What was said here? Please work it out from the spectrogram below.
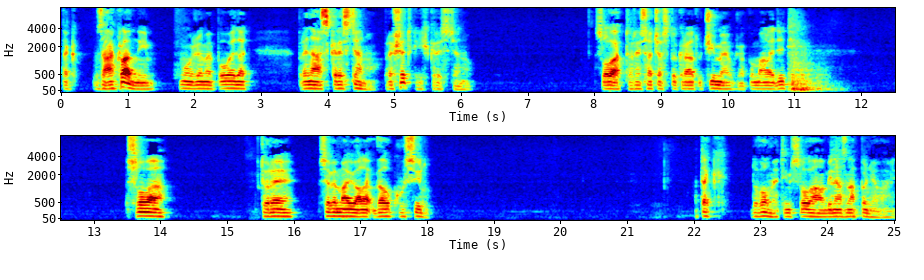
Tak základným, môžeme povedať, pre nás kresťanov, pre všetkých kresťanov. Slova, ktoré sa častokrát učíme už ako malé deti. Slova, ktoré v sebe majú ale veľkú silu. A tak dovolme tým slovám, aby nás naplňovali.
